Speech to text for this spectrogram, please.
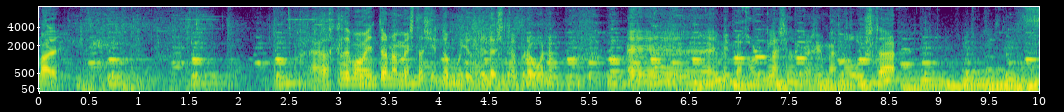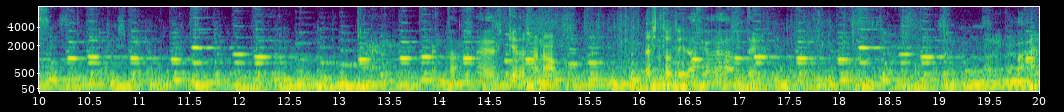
Vale. La verdad es que de momento no me está siendo muy útil esto, pero bueno. Eh, es mi mejor clase, la clase que más me gusta. Entonces, quieres o no, esto tira hacia adelante. Vale.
